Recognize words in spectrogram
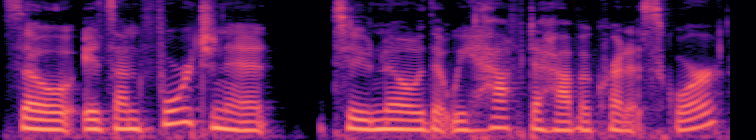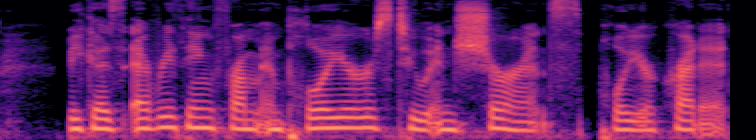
So it's unfortunate to know that we have to have a credit score because everything from employers to insurance pull your credit.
